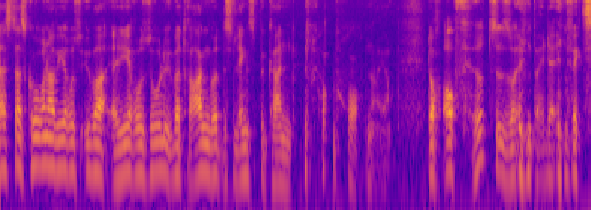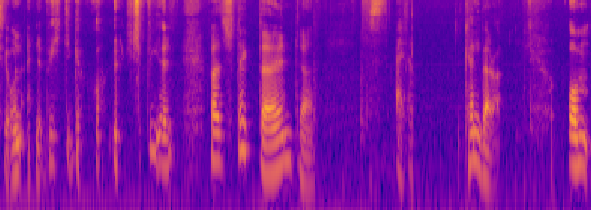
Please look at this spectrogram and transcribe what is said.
Dass das Coronavirus über Aerosole übertragen wird, ist längst bekannt. oh, naja. Doch auch Fürze sollen bei der Infektion eine wichtige Rolle spielen. Was steckt dahinter? Das ist, Alter, Canberra. Um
